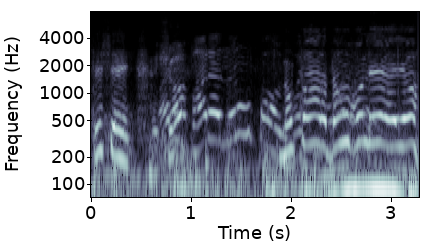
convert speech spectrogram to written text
Fechei. Fechou? Não para não, Paulo. Não para, dá um rolê aí, ó.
